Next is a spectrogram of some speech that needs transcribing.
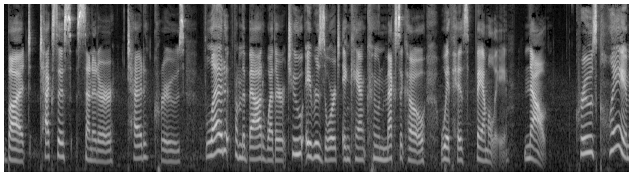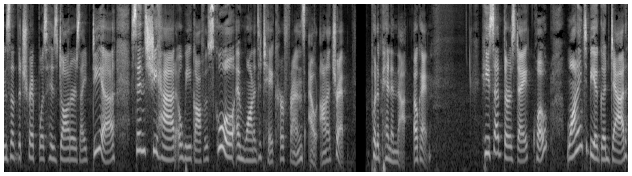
But Texas Senator Ted Cruz fled from the bad weather to a resort in Cancun, Mexico with his family. Now, Cruz claims that the trip was his daughter's idea since she had a week off of school and wanted to take her friends out on a trip. Put a pin in that. Okay. He said Thursday, quote, wanting to be a good dad,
